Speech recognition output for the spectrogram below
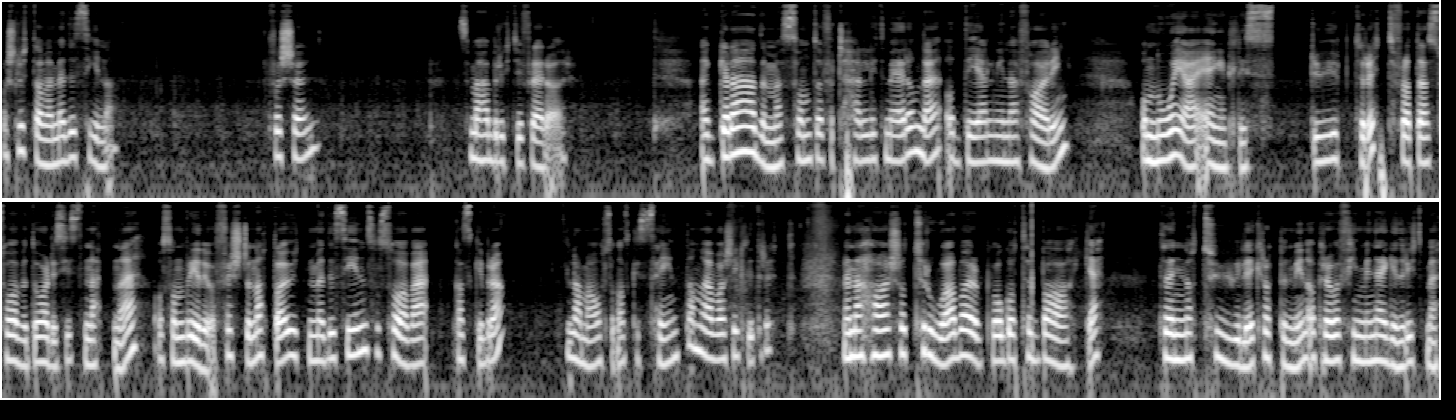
og slutta med medisiner for søvn, som jeg har brukt i flere år. Jeg gleder meg sånn til å fortelle litt mer om det og dele min erfaring. Og nå er jeg egentlig stuptrøtt for at jeg har sovet dårlig de siste nettene. Og sånn blir det jo. Første natta uten medisin så sov jeg ganske bra. La meg også ganske seint da når jeg var skikkelig trøtt. Men jeg har så troa bare på å gå tilbake til den naturlige kroppen min og prøve å finne min egen rytme.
